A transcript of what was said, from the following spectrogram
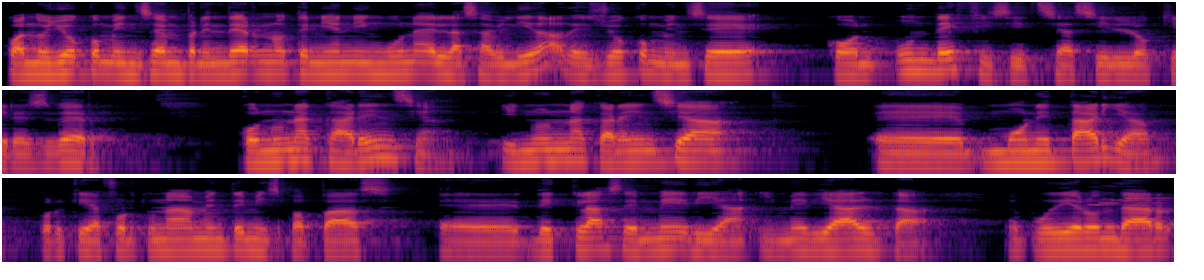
Cuando yo comencé a emprender no tenía ninguna de las habilidades, yo comencé con un déficit, si así lo quieres ver, con una carencia, y no una carencia eh, monetaria, porque afortunadamente mis papás eh, de clase media y media alta me pudieron dar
